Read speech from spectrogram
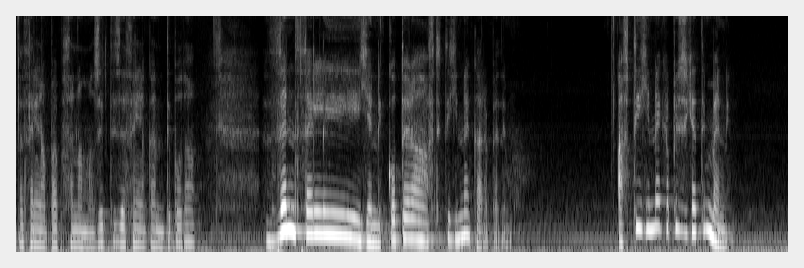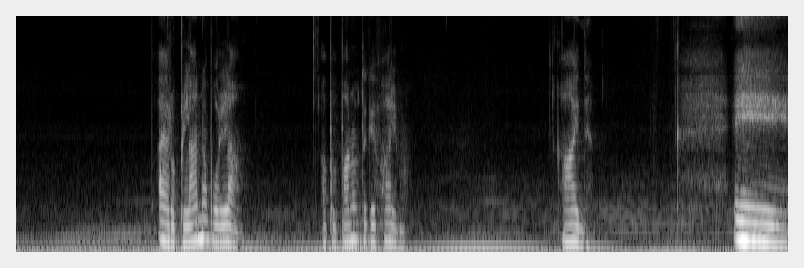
δεν θέλει να πάει πουθενά μαζί της, δεν θέλει να κάνει τίποτα. Δεν θέλει γενικότερα αυτή τη γυναίκα ρε παιδί μου. Αυτή η γυναίκα επίσης γιατί μένει; Αεροπλάνα πολλά. Από πάνω από το κεφάλι μου. Άιντε. Ε,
